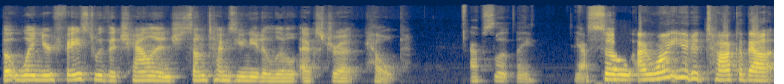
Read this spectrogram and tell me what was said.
but when you're faced with a challenge sometimes you need a little extra help. Absolutely. Yeah. So i want you to talk about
